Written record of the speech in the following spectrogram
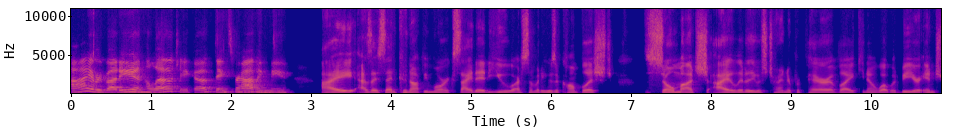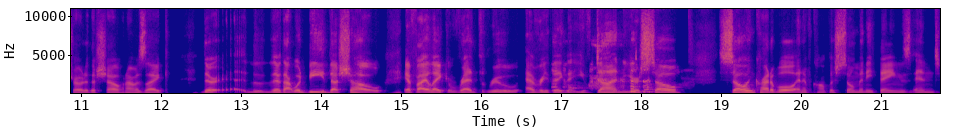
Hi, everybody. And hello, Jacob. Thanks for having me. I, as I said, could not be more excited. You are somebody who's accomplished so much. I literally was trying to prepare of like, you know, what would be your intro to the show? And I was like, there, there that would be the show if I like read through everything that you've done. You're so, so incredible and have accomplished so many things. And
